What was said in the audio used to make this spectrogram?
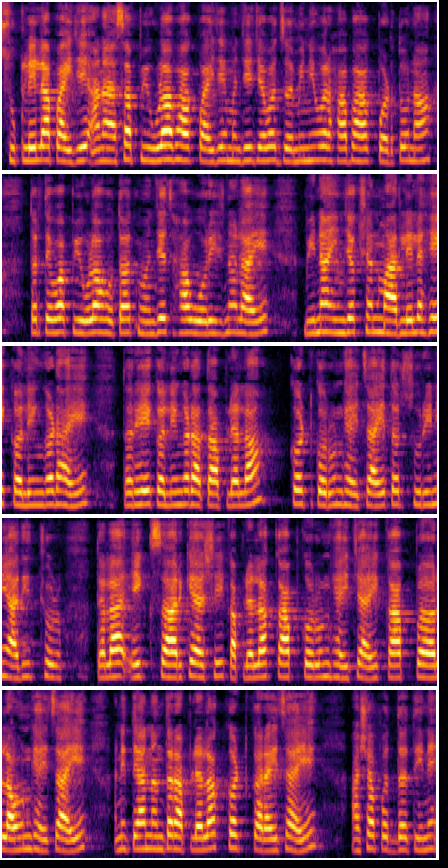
सुकलेला पाहिजे आणि असा पिवळा भाग पाहिजे. म्हणजे जेव्हा जमिनीवर हा भाग पडतो ना तर तेव्हा पिवळा होतात. म्हणजेच हा ओरिजिनल आहे. बिना इंजेक्शन मारलेलं हे कलिंगड आहे. तर हे कलिंगड आता आपल्याला कट करून घ्यायचा आहे. तर सुरीने आधी छो त्याला एक सारखे असे आपल्याला काप करून घ्यायचे आहे. काप लावून घ्यायचा आहे आणि त्यानंतर आपल्याला कट करायचा आहे. अशा पद्धतीने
